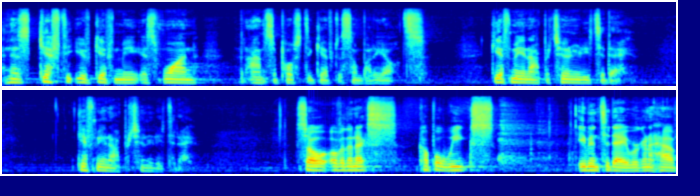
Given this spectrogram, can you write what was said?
And this gift that you've given me is one that I'm supposed to give to somebody else. Give me an opportunity today. Give me an opportunity today. So, over the next couple weeks, even today, we're going to have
